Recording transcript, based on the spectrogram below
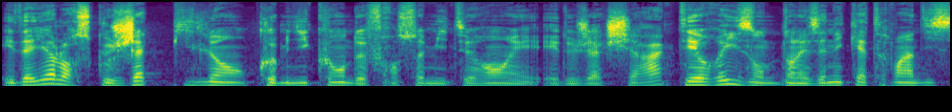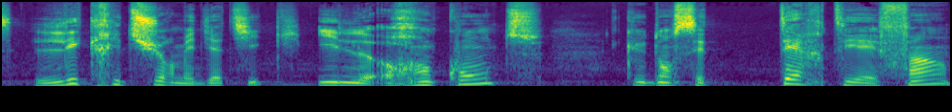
Et d'ailleurs, lorsque Jacques Pilan, communicant de François Mitterrand et, et de Jacques Chirac, théorise dans les années 90 l'écriture médiatique, il rend compte que dans cette terre TF1,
